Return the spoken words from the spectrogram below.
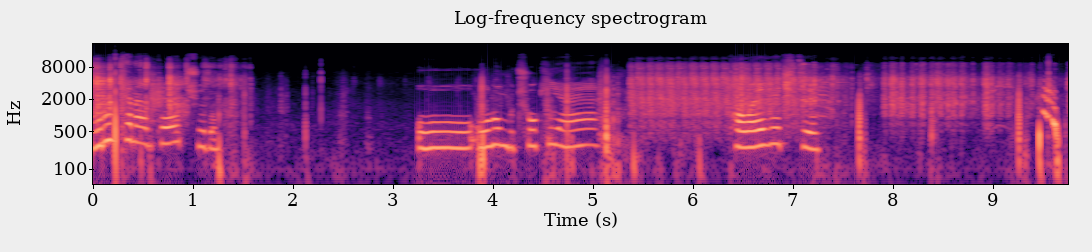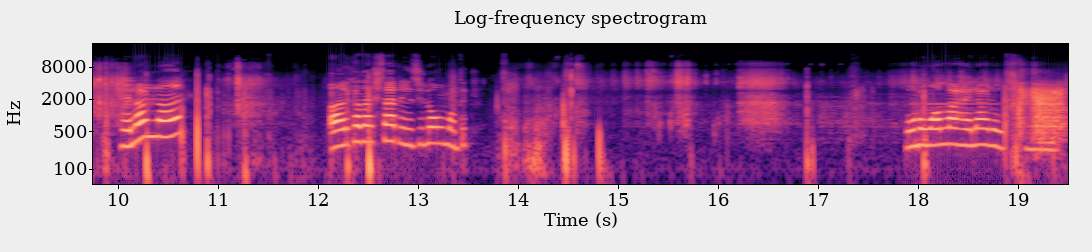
Vururken arkaya açıyorum. Oo oğlum bu çok iyi he. Tavaya geçti. Helal lan. Arkadaşlar rezil olmadık. Oğlum vallahi helal olsun. ya.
